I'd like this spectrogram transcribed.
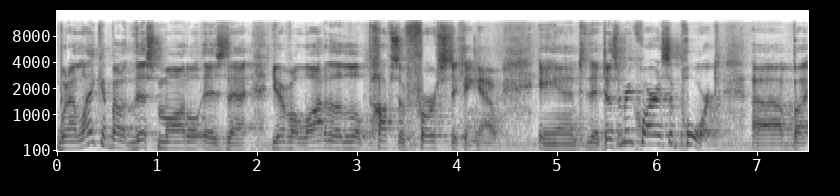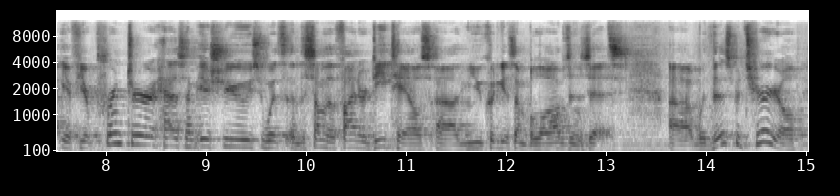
what I like about this model is that you have a lot of the little puffs of fur sticking out. And it doesn't require support, uh, but if your printer has some issues with some of the finer details, uh, you could get some blobs and zits. Uh, with this material,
